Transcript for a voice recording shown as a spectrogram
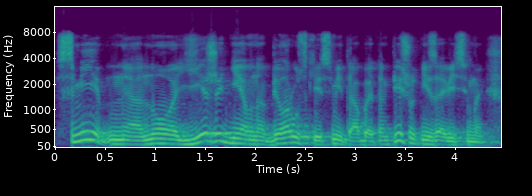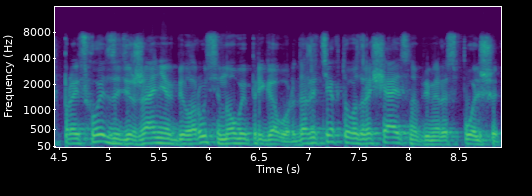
в СМИ, но ежедневно, белорусские СМИ-то об этом пишут независимые, происходит задержание в Беларуси, новый приговор. Даже те, кто возвращается, например, из Польши,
